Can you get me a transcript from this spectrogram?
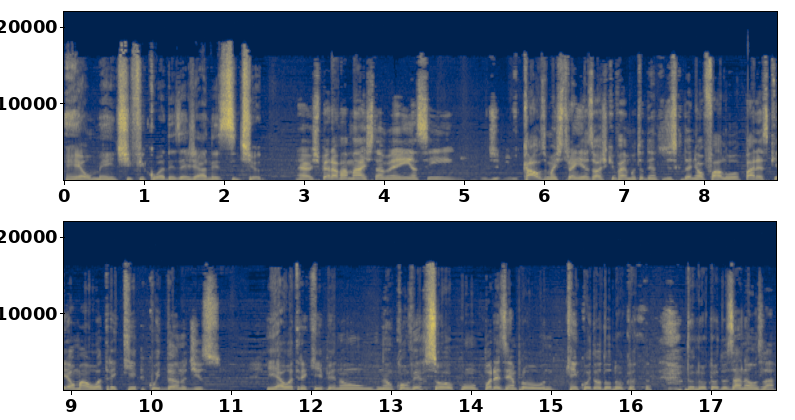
realmente ficou a desejar nesse sentido. É, eu esperava mais também, assim, de, causa uma estranheza. Eu acho que vai muito dentro disso que o Daniel falou. Parece que é uma outra equipe cuidando disso. E a outra equipe não, não conversou com, por exemplo, quem cuidou do núcleo, do núcleo dos anãos lá.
